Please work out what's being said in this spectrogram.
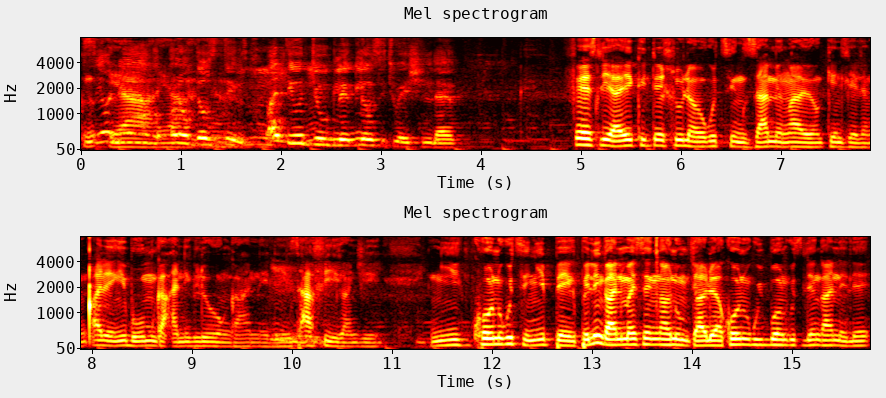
kusiyona Yeah, yakho," yeah, all of those things? What do you do kule- kuleyo situation leyo firstly ayikho into ehlula ukuthi ngizame ngayo yonke indlela ngiqale ngibe umngani kuleyo ngane le safika nje. Ngikhona ukuthi ngibheke phela ingane uma isencane umdala uyakhona ukuyibona ukuthi le ngane le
